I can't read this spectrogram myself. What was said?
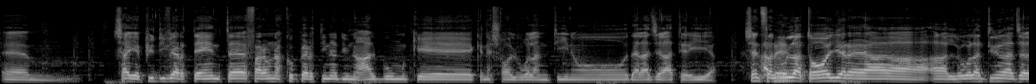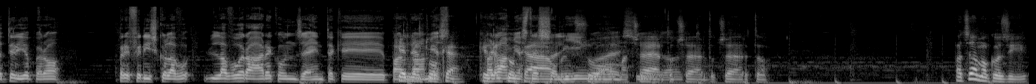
ehm, sai è più divertente fare una copertina di un album che, che ne so, il volantino della gelateria. Senza Vabbè. nulla togliere a- al volantino della gelateria, però preferisco lav- lavorare con gente che Che parla del la mia, ca- che parla mia stessa campo, lingua. insomma, eh, sì, certo, esatto. certo, certo. Facciamo così.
